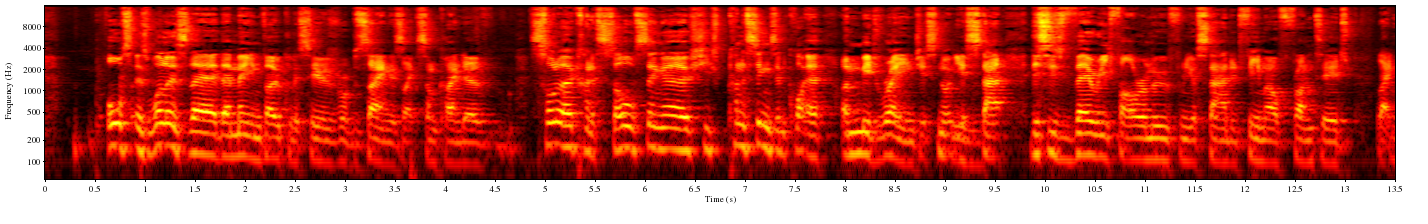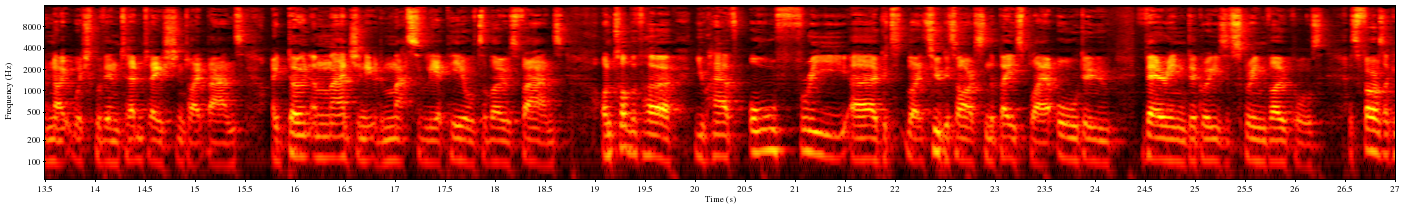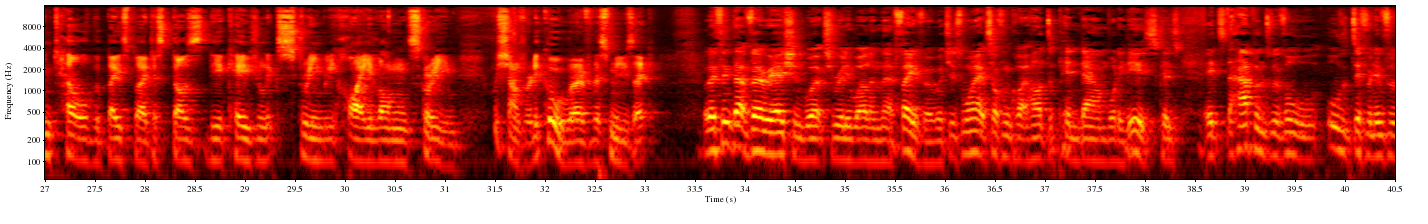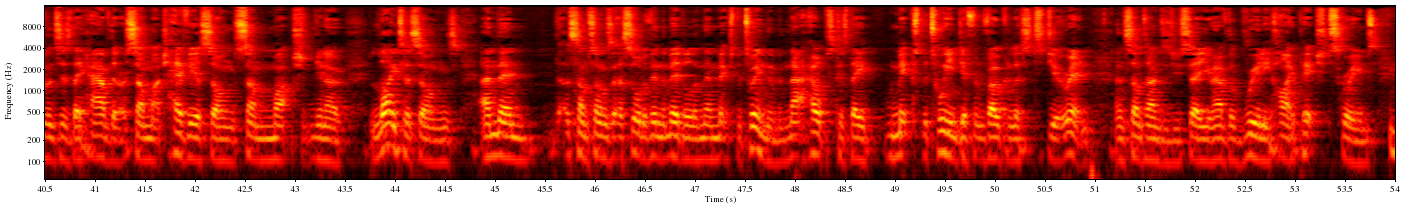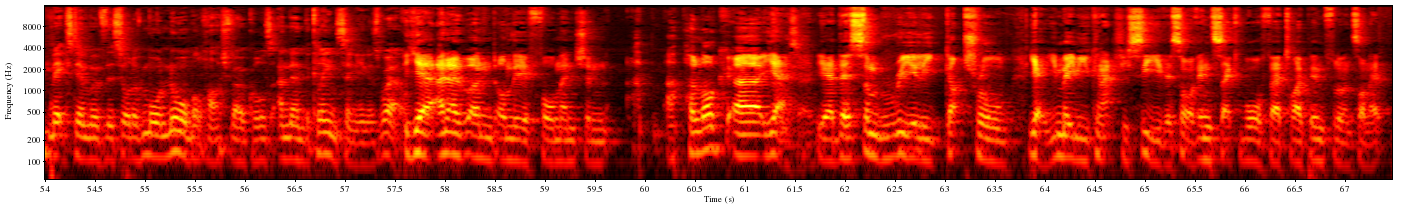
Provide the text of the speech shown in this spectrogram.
also as well as their their main vocalist, who as Rob was saying, is like some kind of sort of kind of soul singer. She kind of sings in quite a, a mid range. It's not your stat. This is very far removed from your standard female fronted like Nightwish within Temptation type bands. I don't imagine it would massively appeal to those fans. On top of her, you have all three, uh, like two guitarists and the bass player, all do varying degrees of scream vocals. As far as I can tell, the bass player just does the occasional extremely high, long scream, which sounds really cool over this music. But I think that variation works really well in their favour, which is why it's often quite hard to pin down what it is, because it happens with all all the different influences they have. There are some much heavier songs, some much you know lighter songs, and then some songs that are sort of in the middle and then mixed between them, and that helps because they mix between different vocalists during. And sometimes, as you say, you have the really high pitched screams mm-hmm. mixed in with the sort of more normal harsh vocals, and then the clean singing as well. Yeah, and, and on the aforementioned ap- apologue, uh, yeah, yeah, there's some really guttural. Yeah, you maybe you can actually see the sort of insect warfare type influence on it.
